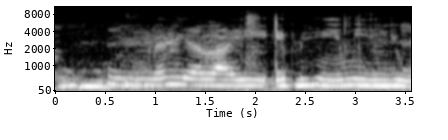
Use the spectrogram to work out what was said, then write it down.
โอ้อืมไม่มีอะไรเอ็มฮีมีอยู่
